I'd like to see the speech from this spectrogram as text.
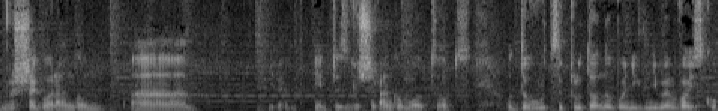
wyższego rangą, a, nie wiem, nie wiem, to jest wyższy rangą od, od, od dowódcy plutonu, bo nigdy nie byłem w wojsku.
